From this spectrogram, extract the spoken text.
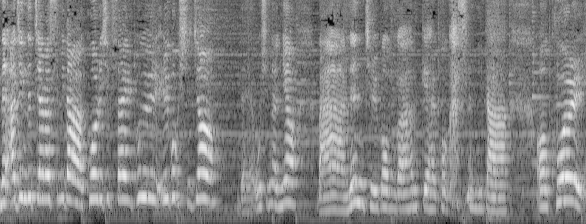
네, 아직 늦지 않았습니다. 9월 24일 토요일 7시죠? 네, 오시면요. 많은 즐거움과 함께 할 것 같습니다. 어, 9월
